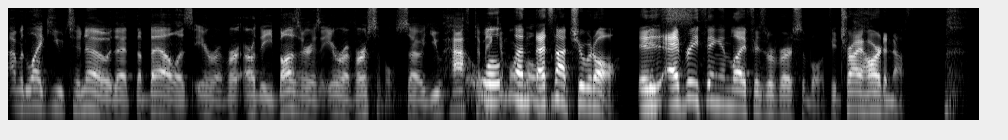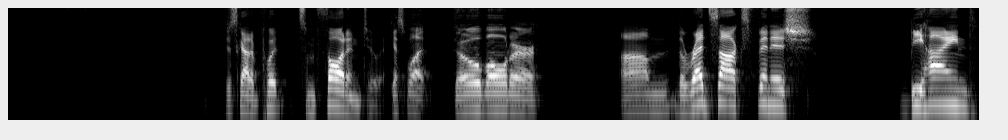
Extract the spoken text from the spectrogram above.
I would like you to know that the bell is irrever or the buzzer is irreversible. So you have to make well, it more bold. that's not true at all. It is everything in life is reversible if you try hard enough. Just got to put some thought into it. Guess what? Go Boulder. Um, the Red Sox finish behind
